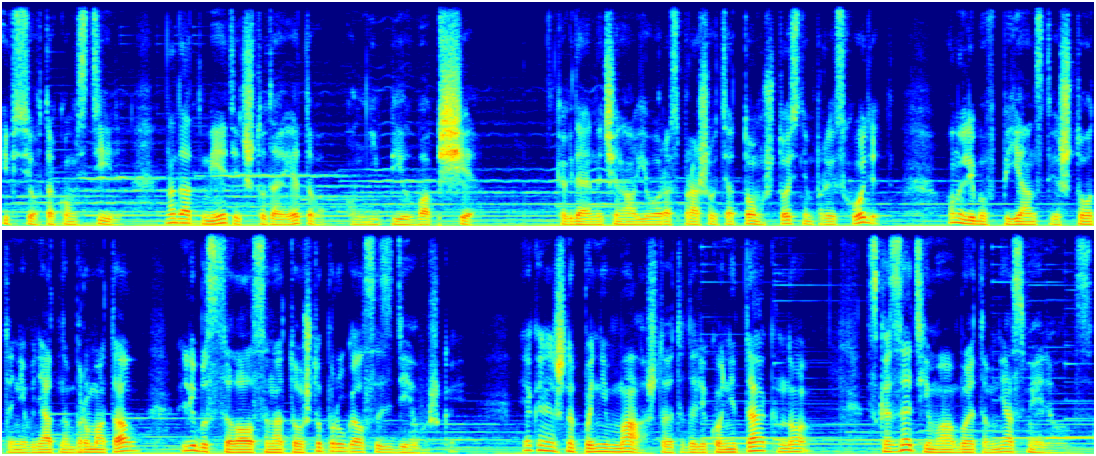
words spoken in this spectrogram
и все в таком стиле. Надо отметить, что до этого он не пил вообще. Когда я начинал его расспрашивать о том, что с ним происходит, он либо в пьянстве что-то невнятно бормотал, либо ссылался на то, что поругался с девушкой. Я, конечно, понимал, что это далеко не так, но сказать ему об этом не осмеливался.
